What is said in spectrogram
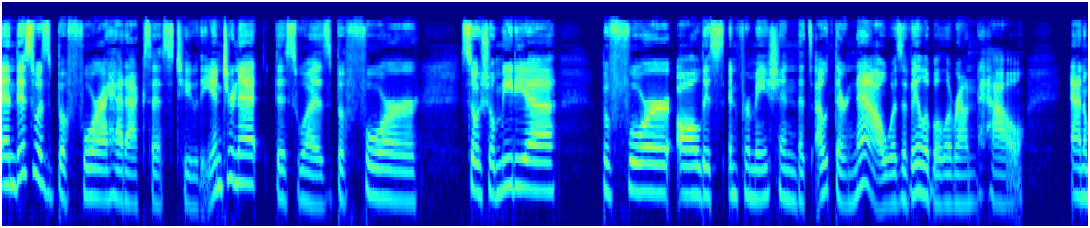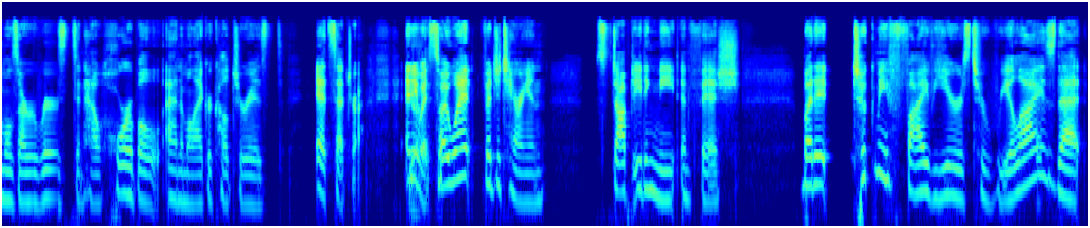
And this was before I had access to the internet. This was before social media before all this information that's out there now was available around how animals are raised and how horrible animal agriculture is, etc. Anyway, yeah. so I went vegetarian, stopped eating meat and fish, but it took me 5 years to realize that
